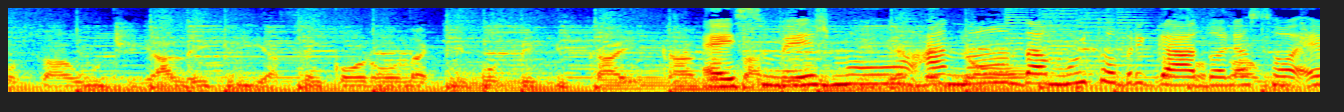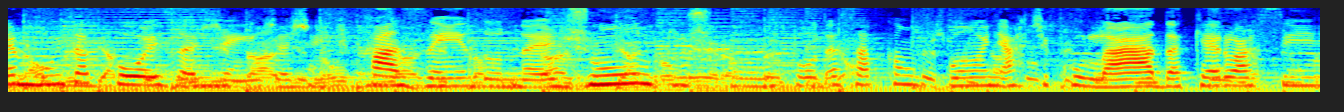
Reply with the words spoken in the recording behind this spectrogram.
com saúde e alegria, sem corona que você fica em casa. É isso mesmo, é Ananda, muito obrigado. Olha só, é muita coisa, gente, a gente fazendo, né, juntos com toda essa campanha articulada. Quero assim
